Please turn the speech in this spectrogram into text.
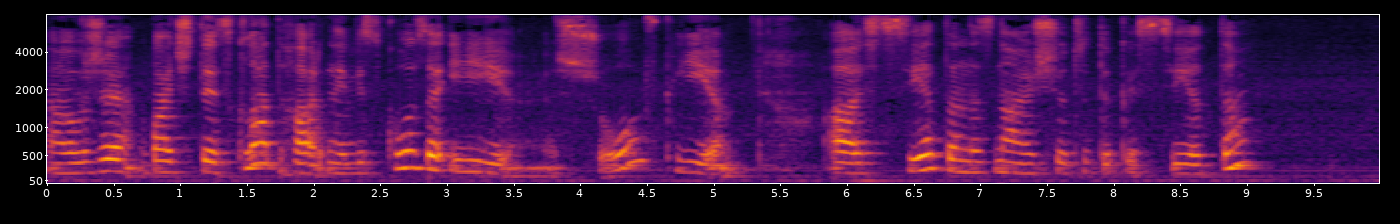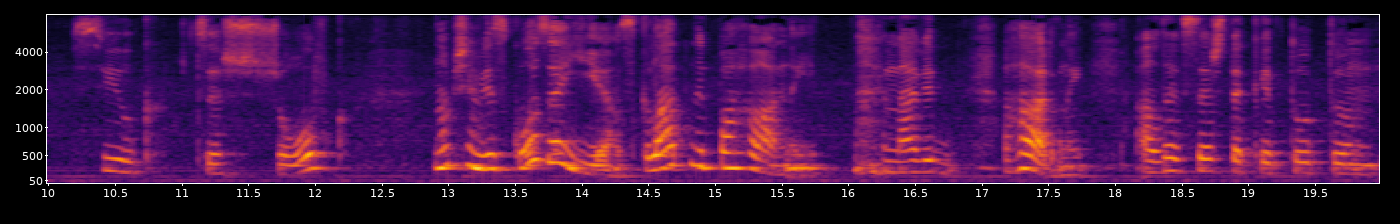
вже, бачите, склад гарний, віскоза і шовк є. А сета, не знаю, що це таке сета. Сілк це шовк. Ну, в общем, віскоза є. Склад непоганий, навіть гарний. Але все ж таки тут ем,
